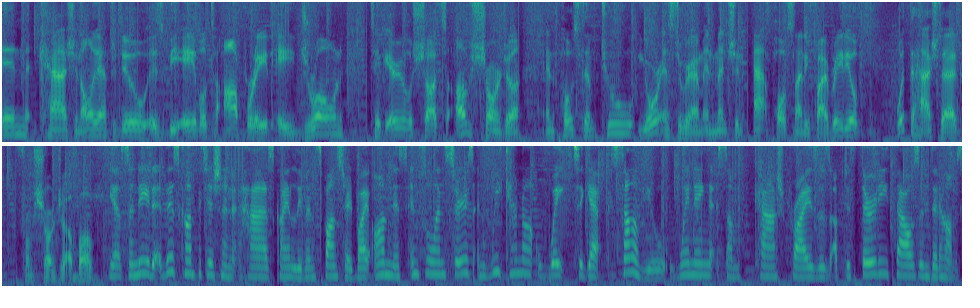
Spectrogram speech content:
in cash. And all you have to do is be able to operate a drone, take aerial shots of Sharjah, and post them to your Instagram and mention at Pulse95 Radio with the hashtag from Sharjah above. Yes, indeed. This competition has kindly been sponsored by Omnis Influencers, and we cannot wait to get some of you winning some cash prizes up to 30,000 dirhams.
